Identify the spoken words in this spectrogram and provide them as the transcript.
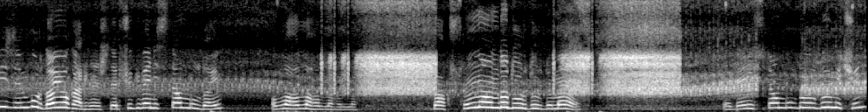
Bizim burada yok arkadaşlar çünkü ben İstanbul'dayım. Allah Allah Allah Allah. Bak son anda durdurdum he. Ve ben İstanbul'da olduğum için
